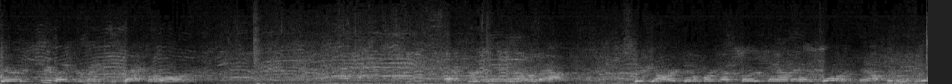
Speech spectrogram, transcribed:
Jared Shoemaker makes the tackle on. After a gain of about two up third down and one now for the Indians.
